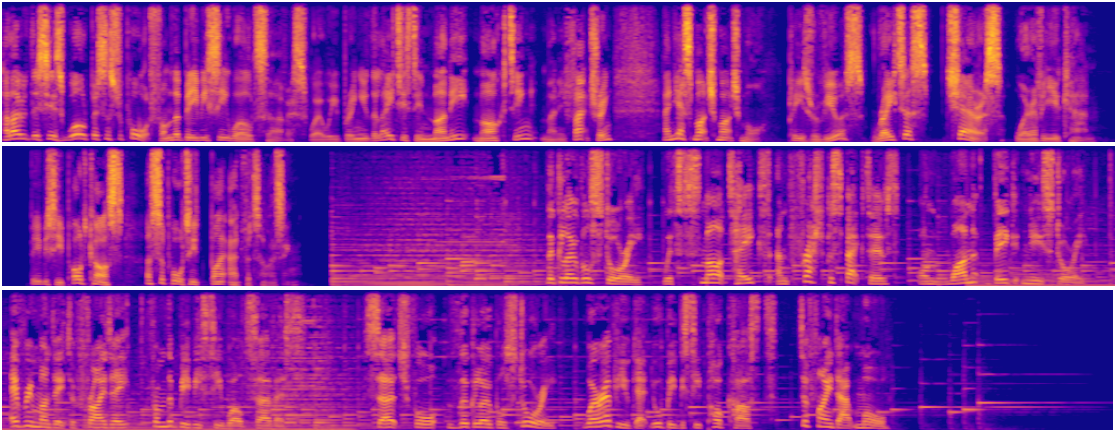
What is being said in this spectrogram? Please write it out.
Hello, this is World Business Report from the BBC World Service, where we bring you the latest in money, marketing, manufacturing, and yes, much, much more. Please review us, rate us, share us wherever you can. BBC podcasts are supported by advertising. The Global Story, with smart takes and fresh perspectives on one big news story. Every Monday to Friday from the BBC World Service. Search for The Global Story wherever you get your BBC podcasts to find out more.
